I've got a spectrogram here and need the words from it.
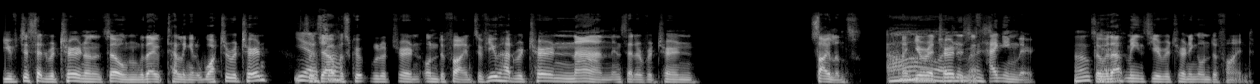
you've just said return on its own without telling it what to return. yeah, so so- JavaScript will return undefined. So if you had return nan instead of return silence, like your Oh, return is just hanging there. Okay. So that means you're returning undefined.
